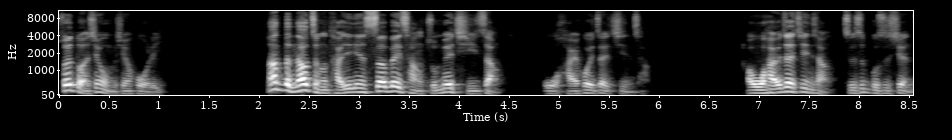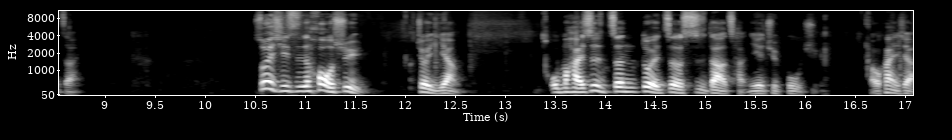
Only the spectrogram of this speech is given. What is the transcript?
所以短线我们先获利。那等到整个台积电设备厂准备起涨，我还会再进场。啊，我还会再进场，只是不是现在。所以其实后续就一样，我们还是针对这四大产业去布局。我看一下，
